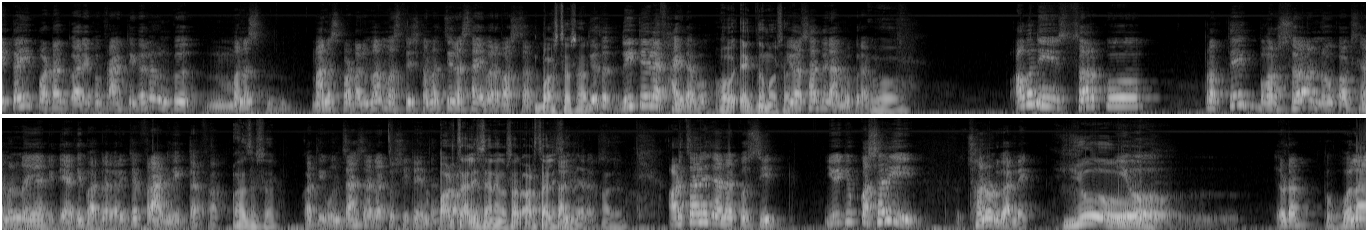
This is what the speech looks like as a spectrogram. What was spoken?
एकै पटक गरेको प्र्याक्टिकलले उनको मनस मानसपटलमा मस्तिष्कमा चिरस्थायी भएर बस्छ। बस्छ सर। त्यो त दुइटैलाई फाइदा भयो। हो एकदम हो यो असाध्यै राम्रो कुरा हो। अब नि सरको प्रत्येक वर्ष नौ कक्षामा नयाँ विद्यार्थी भर्ना गरिन्छ प्राविधिकतर्फ हजुर सर। कति? उन्चासजनाको सिट होइन? अडचालिसजनाको सर अडचालिसजना अडचालिसजनाको। हजुर। अडचालिसजनाको सिट यो यो कसरी छनौट गर्ने? यो यो एउटा होला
